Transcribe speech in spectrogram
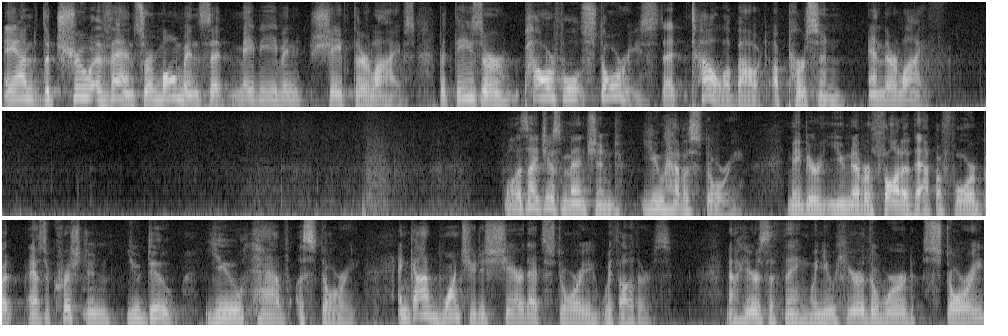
and the true events or moments that maybe even shaped their lives. But these are powerful stories that tell about a person and their life. Well, as I just mentioned, you have a story. Maybe you never thought of that before, but as a Christian, you do. You have a story. And God wants you to share that story with others. Now, here's the thing when you hear the word story,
